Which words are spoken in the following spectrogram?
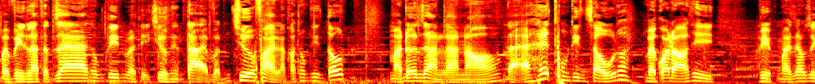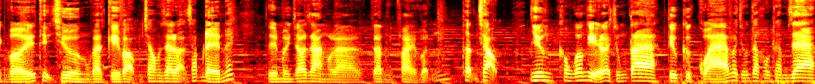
bởi vì là thật ra thông tin về thị trường hiện tại vẫn chưa phải là có thông tin tốt, mà đơn giản là nó đã hết thông tin xấu thôi và qua đó thì việc mà giao dịch với thị trường và kỳ vọng trong giai đoạn sắp đến ấy, thì mình cho rằng là cần phải vẫn thận trọng nhưng không có nghĩa là chúng ta tiêu cực quá và chúng ta không tham gia.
